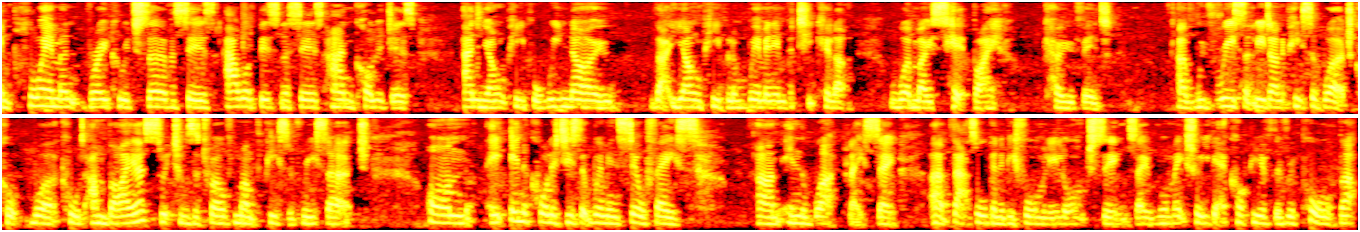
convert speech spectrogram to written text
employment, brokerage services, our businesses, and colleges and young people. We know that young people and women in particular were most hit by COVID. Uh, we've recently done a piece of work called, work called Unbiased, which was a 12 month piece of research on inequalities that women still face um, in the workplace. So uh, that's all going to be formally launched soon. So we'll make sure you get a copy of the report. But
